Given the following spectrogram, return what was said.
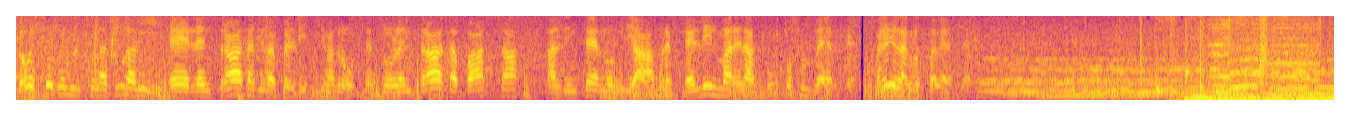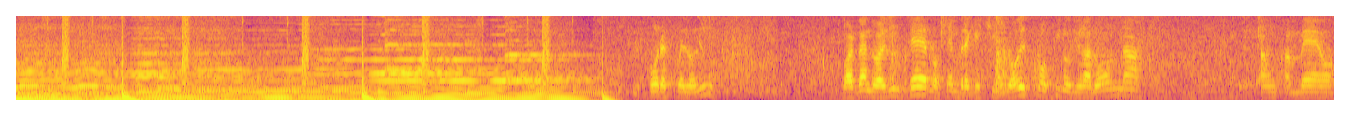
dove c'è quell'insenatura lì è l'entrata di una bellissima grotta e solo l'entrata bassa all'interno si apre e lì il mare dà tutto sul verde quella lì è la grotta verde guardando all'interno sembra che ci sia il profilo di una donna un cameo.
